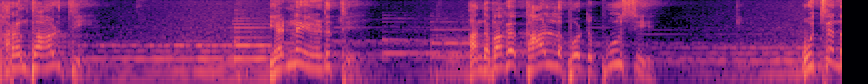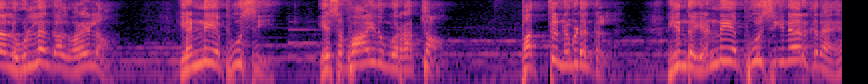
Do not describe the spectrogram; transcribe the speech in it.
தரம் தாழ்த்தி எண்ணெயை எடுத்து அந்த மக காலில் போட்டு பூசி உச்சந்தால உள்ளங்கால் வரையிலும் எண்ணெயை பூசி எசப்பா இது உங்க ரத்தம். பத்து நிமிடங்கள். இந்த எண்ணெயை பூசிக்கினே இருக்கிறேன்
